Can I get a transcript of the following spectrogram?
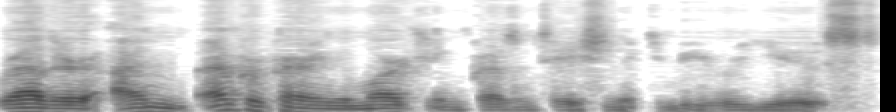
Rather, I'm, I'm preparing a marketing presentation that can be reused.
